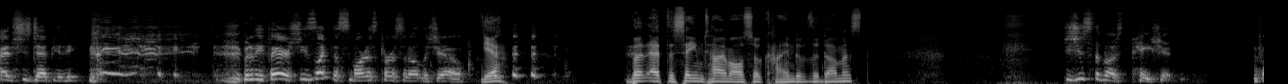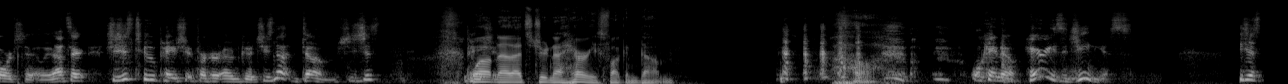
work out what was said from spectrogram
And she's deputy. but to be fair, she's like the smartest person on the show. Yeah. but at the same time also kind of the dumbest. She's just the most patient. Unfortunately, that's her. She's just too patient for her own good. She's not dumb. She's just. Patient. Well, no, that's true. Now Harry's fucking dumb. Oh, Okay, no. Harry's a genius. He just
